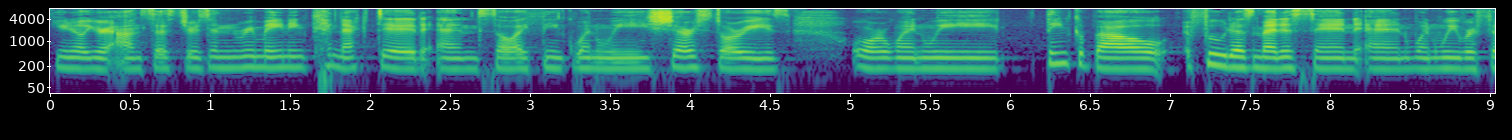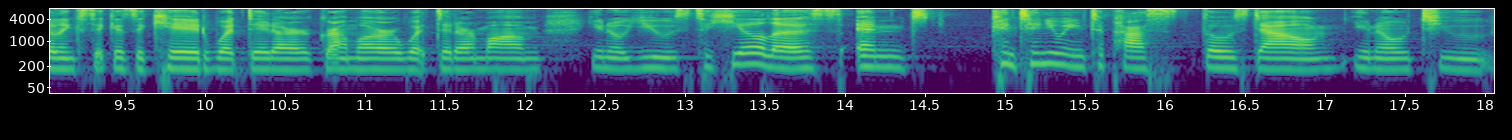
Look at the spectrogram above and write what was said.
you know, your ancestors and remaining connected. And so I think when we share stories or when we think about food as medicine and when we were feeling sick as a kid what did our grandma or what did our mom you know use to heal us and continuing to pass those down, you know, to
